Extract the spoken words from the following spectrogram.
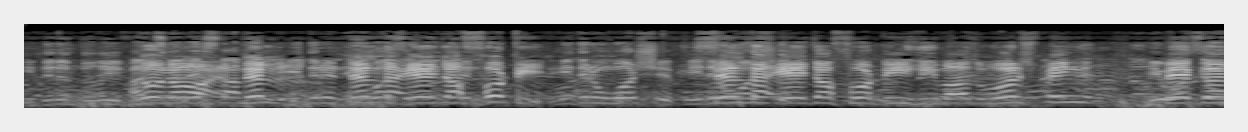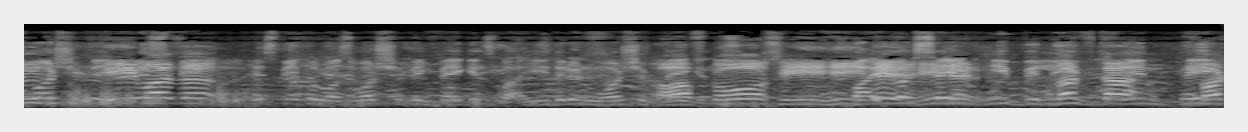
He didn't believe. No, no, Islam, till, he didn't, he till the wasn't- age of 40. He didn't worship. He didn't Till the age of 40, he was worshipping He pagan. worshiping. He his, was, uh, people, his people was worshiping pagans, but he didn't worship pagans. of course, he, he But did. you're he saying did. he believed but the, in pagans. But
